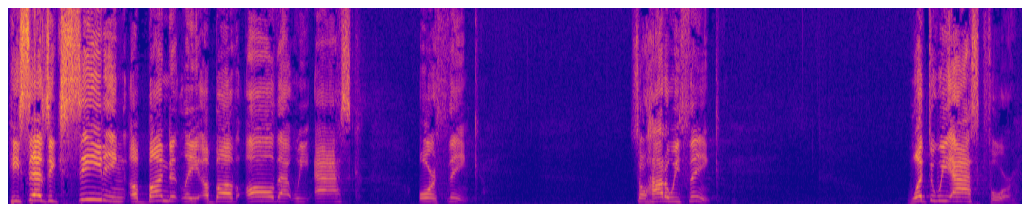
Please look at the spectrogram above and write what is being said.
He says, exceeding abundantly above all that we ask or think. So, how do we think? What do we ask for?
